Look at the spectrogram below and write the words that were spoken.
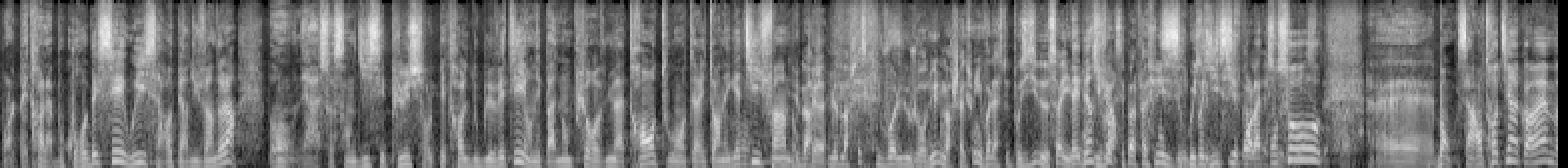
Bon, le pétrole a beaucoup rebaissé, oui, ça a reperdu 20 dollars. Bon, on est à 70 et plus sur le pétrole WT. On n'est pas non plus revenu à 30 ou en territoire négatif. Hein, donc, euh, le, marché, ce qu'il voit lui aujourd'hui, le marché action, il voit l'aspect positif de ça. Il, mais bien sûr, c'est pas inflationniste. C'est positif pour la conso. bon, ça entretient quand même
